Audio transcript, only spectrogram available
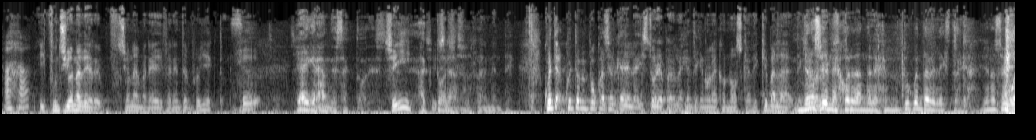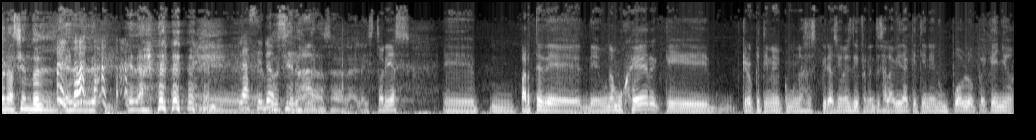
Ajá. Y funciona de, funciona de manera diferente el proyecto. Sí. Y hay grandes actores. Sí, sí, sí, Actorazos, sí. realmente. Cuenta- cuéntame un poco acerca de la historia para la gente que no la conozca. ¿De qué va la.? de qué Yo no va soy el la- mejor dando el ejemplo. Tú cuéntame la historia. Yo no soy bueno haciendo el... el- el- Eh, La sinopsis. sí Ah, bueno. o sea, la, la historia es eh, parte de, de una mujer que creo que tiene como unas aspiraciones diferentes a la vida que tiene en un pueblo pequeño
